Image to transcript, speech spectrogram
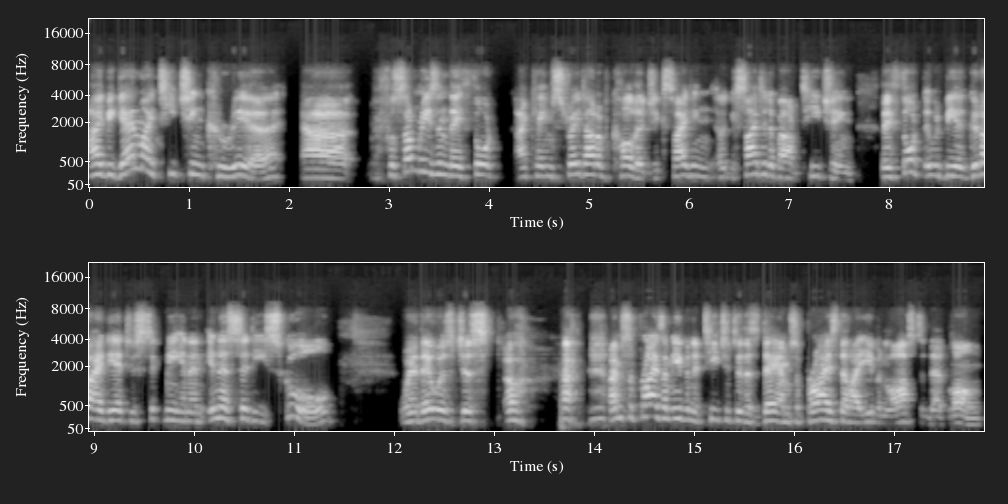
I began my teaching career uh, for some reason they thought I came straight out of college, exciting, excited about teaching. They thought it would be a good idea to stick me in an inner city school where there was just oh, I'm surprised I'm even a teacher to this day. I'm surprised that I even lasted that long.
